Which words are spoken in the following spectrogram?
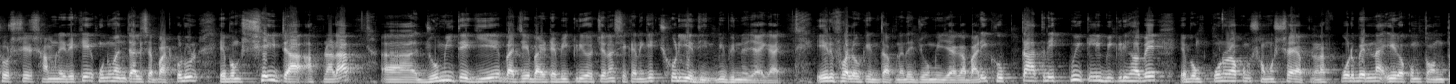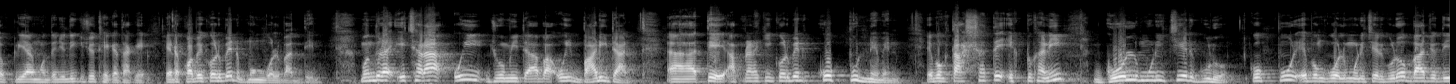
সর্ষের সামনে রেখে হনুমান চালিসা পাঠ করুন। এবং সেইটা আপনারা জমিতে গিয়ে বা যে বাড়িটা বিক্রি হচ্ছে না, সেখানে গিয়ে ছড়িয়ে দিন বিভিন্ন জায়গায়। এর ফলেও কিন্তু আপনাদের জমি, জায়গা, বাড়ি খুব তাড়াতাড়ি কুইকলি বিক্রি হবে এবং কোনো রকম সমস্যায় আপনারা পড়বেন না। এরকম তন্ত্রক্রিয়ার মধ্যে যদি কিছু থেকে থাকে, এটা কবে করবেন? মঙ্গলবার দিন। বন্ধুরা, এছাড়া ওই জমিটা বা ওই বাড়িটার তে আপনারা কি করবেন? কর্পূর নেবেন এবং তার সাথে একটুখানি গোলমরিচের গুঁড়ো কর্পূর এবং গোলমরিচের গুঁড়ো বা যদি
